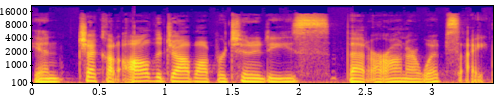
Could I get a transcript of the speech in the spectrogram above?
and check out all the job opportunities that are on our website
